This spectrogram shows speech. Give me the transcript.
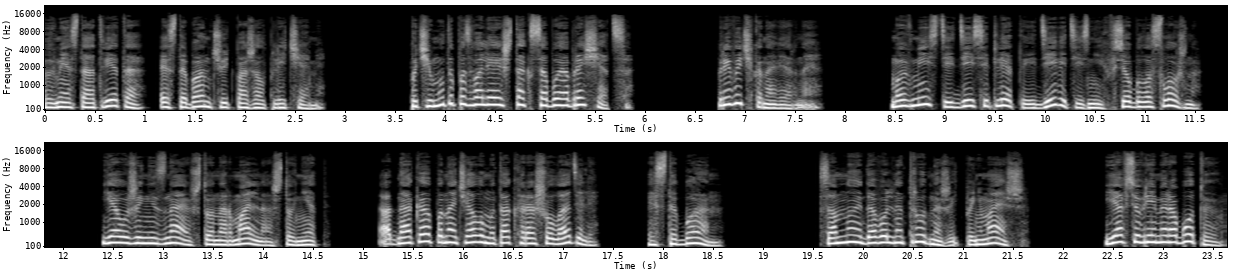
Вместо ответа Эстебан чуть пожал плечами. «Почему ты позволяешь так с собой обращаться?» «Привычка, наверное. Мы вместе десять лет, и девять из них все было сложно. Я уже не знаю, что нормально, а что нет. Однако поначалу мы так хорошо ладили. Эстебан. Со мной довольно трудно жить, понимаешь? Я все время работаю,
